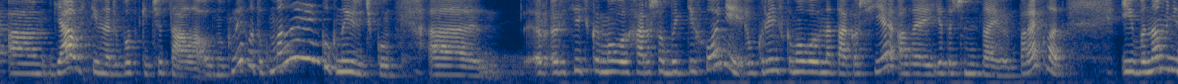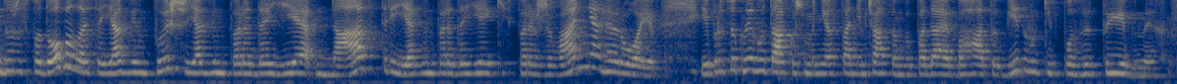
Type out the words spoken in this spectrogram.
я у Стівена Джбоски читала одну книгу, таку маленьку книжечку. Е, російською мовою хорошо бить тихоні, українською мовою вона також є, але я точно не знаю переклад. І вона мені дуже сподобалася, як він пише, як він передає настрій, як він передає якісь переживання героїв. І про цю книгу також мені останнім часом випадає багато відгуків позитивних.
